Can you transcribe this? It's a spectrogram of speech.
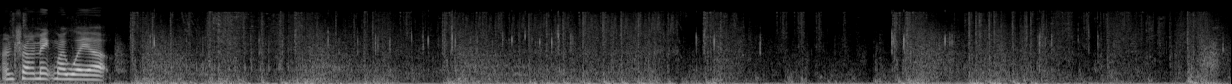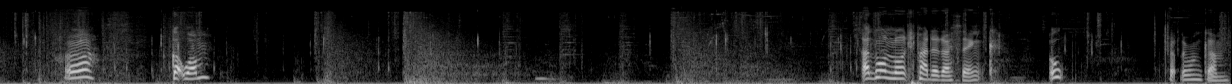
I'm trying to make my way up. Ah, got one. Other one launch padded, I think. Oh, got the wrong gun.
